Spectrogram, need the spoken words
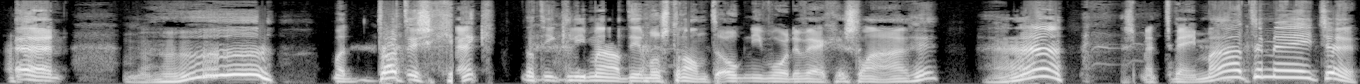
En, Huh? maar dat is gek, dat die klimaatdemonstranten ook niet worden weggeslagen. Huh? Dat is met twee maten meten.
